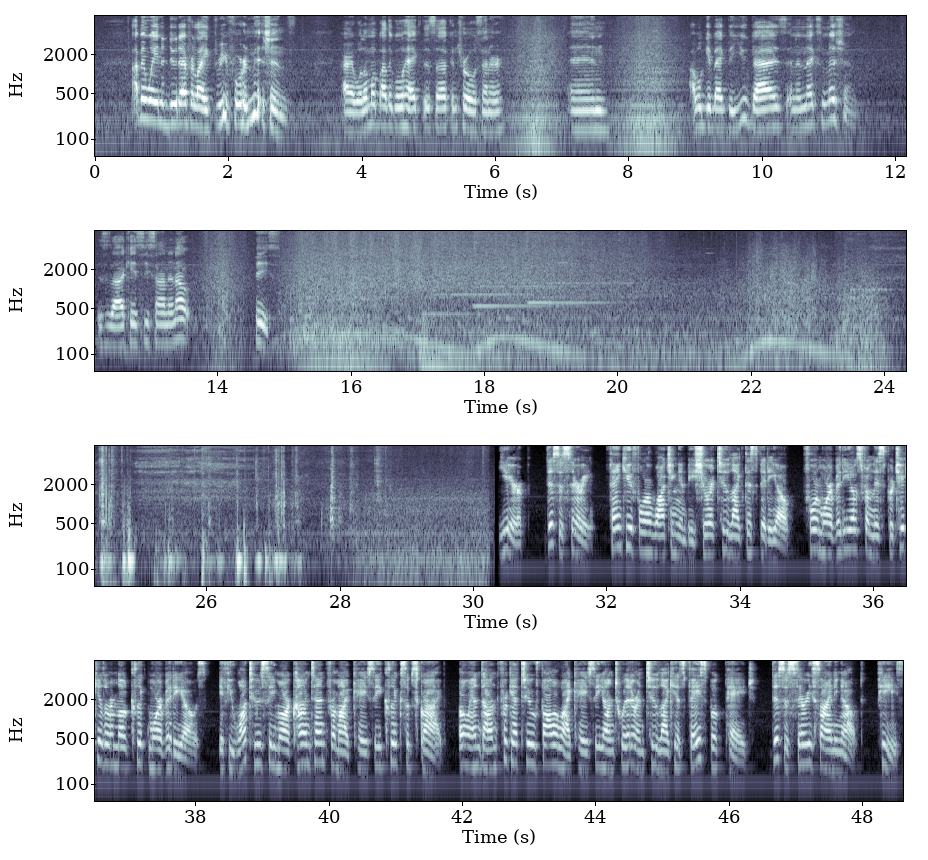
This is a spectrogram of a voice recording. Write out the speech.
I've been waiting to do that for like three, four missions. Alright, well I'm about to go hack this uh, control center. And I will get back to you guys in the next mission. This is IKC signing out. Peace. This is Siri. Thank you for watching and be sure to like this video. For more videos from this particular mode click more videos. If you want to see more content from IKC click subscribe. Oh and don't forget to follow IKC on Twitter and to like his Facebook page. This is Siri signing out. Peace.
